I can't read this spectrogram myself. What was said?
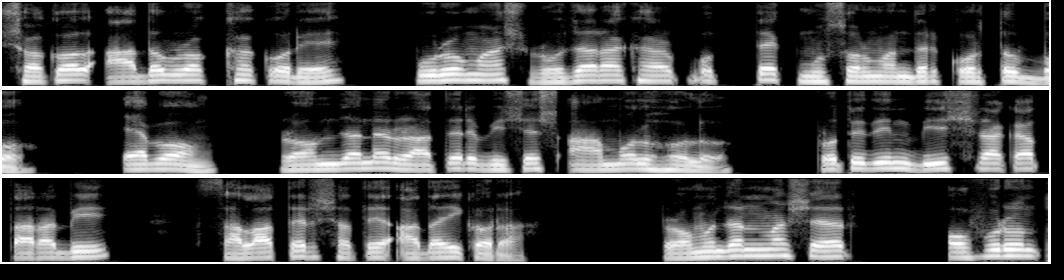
সকল আদব রক্ষা করে পুরো মাস রোজা রাখার প্রত্যেক মুসলমানদের কর্তব্য এবং রমজানের রাতের বিশেষ আমল হল প্রতিদিন বিশ রাকাত তারাবি সালাতের সাথে আদায় করা। রমজান মাসের অফুরন্ত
